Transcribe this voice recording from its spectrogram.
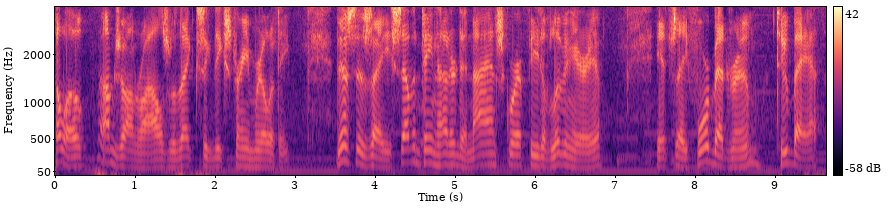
Hello, I'm John Ryals with Exit Extreme Realty. This is a 1,709 square feet of living area. It's a four bedroom, two bath,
